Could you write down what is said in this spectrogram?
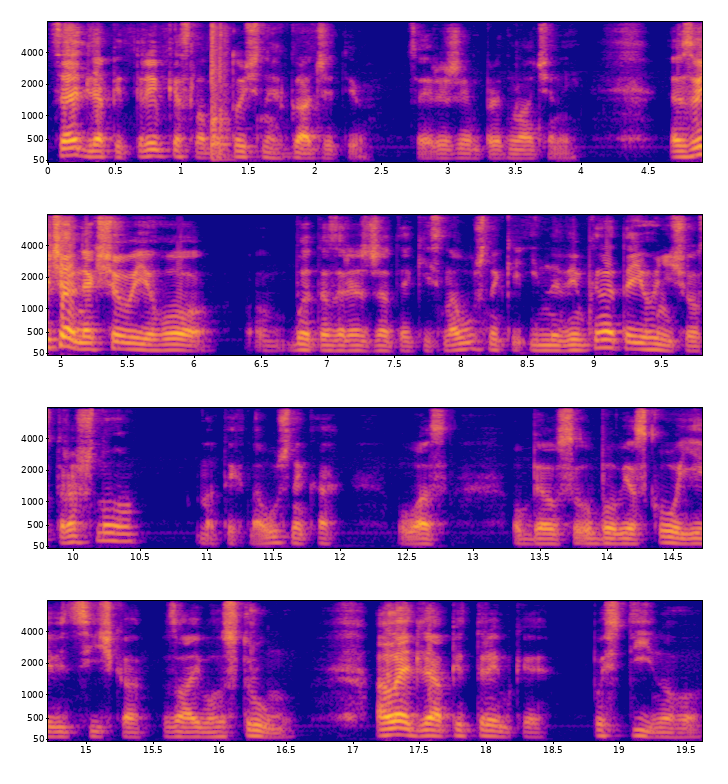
це для підтримки слаботочних гаджетів. Цей режим призначений. Е, Звичайно, якщо ви його будете заряджати якісь наушники і не вімкнете його, нічого страшного. На тих наушниках у вас обов'язково є відсічка зайвого струму. Але для підтримки постійного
